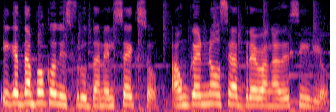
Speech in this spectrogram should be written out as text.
y que tampoco disfrutan el sexo, aunque no se atrevan a decirlo.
